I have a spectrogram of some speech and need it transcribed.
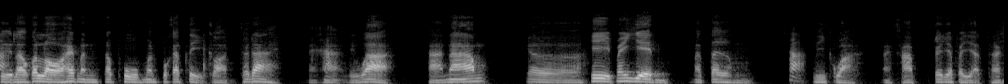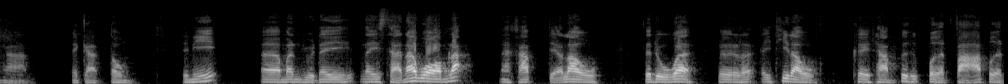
คือเราก็รอให้มันอุณหภูมิมันปกติก่อนก็ได้นะค่ะฮะหรือว่าหาน้ำเอ่อที่ไม่เย็นมาเติมค่ะ ดีกว่านะครับ ก็จะประหยัดพลังงานในการต้ม ทีนี้เอ่อมันอยู่ในในสถานะวอร์มละนะครับ เดี๋ยวเราจะดูว่าเออไอ้ที่เราเคยทำก็คือเปิดฝาเปิด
